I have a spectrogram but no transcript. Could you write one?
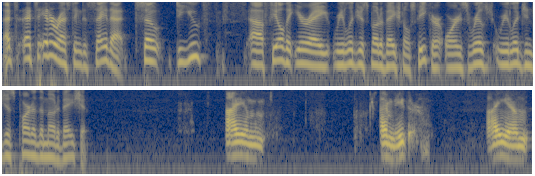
That's that's interesting to say that. So, do you f- uh, feel that you're a religious motivational speaker, or is re- religion just part of the motivation? I am. I'm neither. I am.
